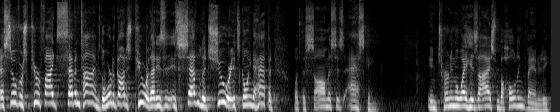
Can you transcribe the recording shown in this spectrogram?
As silver is purified seven times, the word of God is pure. That is, it's settled, it's sure, it's going to happen. What the psalmist is asking in turning away his eyes from beholding vanity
